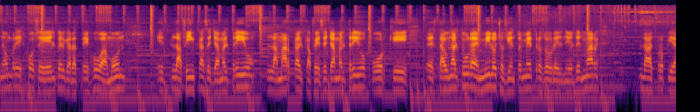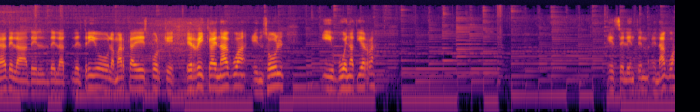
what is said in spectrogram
nombre es José El Vergaratejo Amón. La finca se llama El Trío, la marca del café se llama El Trío porque está a una altura de 1800 metros sobre el nivel del mar. Las propiedades de la, del, del trío, la marca es porque es rica en agua, en sol y buena tierra. Excelente en agua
